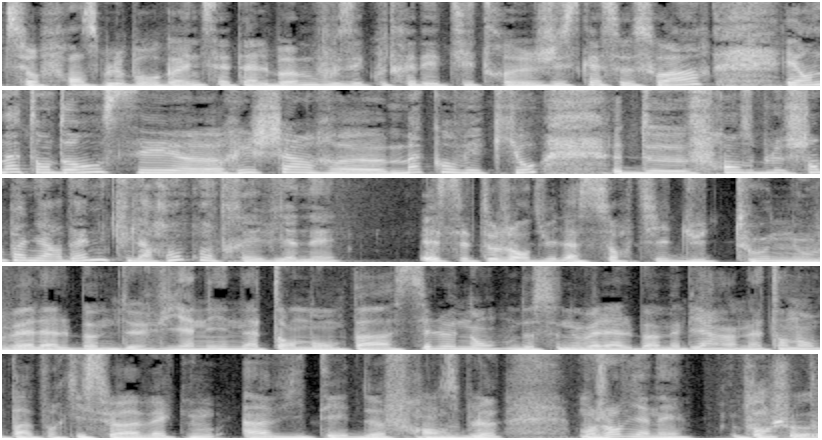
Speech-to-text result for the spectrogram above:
sur France Bleu Bourgogne, cet album. Vous écouterez des titres jusqu'à ce soir. Et en attendant, c'est euh, Richard euh, Macovecchio de France Bleu Champagne-Ardenne qui l'a rencontré, Vianney. Et c'est aujourd'hui la sortie du tout nouvel album de Vianney. N'attendons pas, c'est le nom de ce nouvel album. Eh bien, n'attendons pas pour qu'il soit avec nous, invité de France Bleu. Bonjour Vianney. Bonjour.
